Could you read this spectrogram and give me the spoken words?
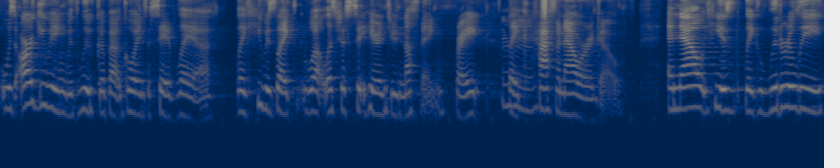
was arguing with Luke about going to save Leia. Like he was like, "Well, let's just sit here and do nothing," right? Like mm-hmm. half an hour ago. And now he is like literally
